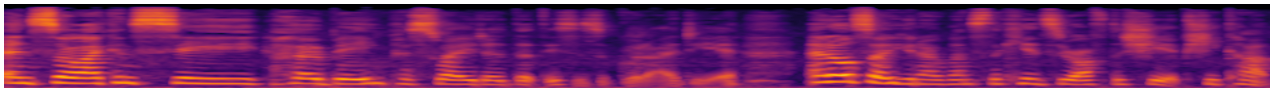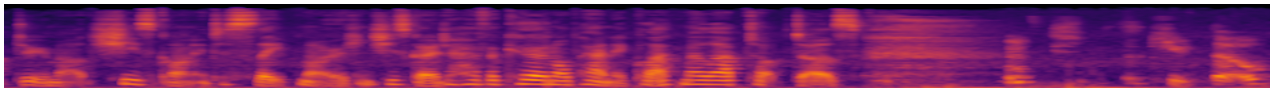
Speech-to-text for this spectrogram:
And so I can see her being persuaded that this is a good idea. And also, you know, once the kids are off the ship, she can't do much. She's gone into sleep mode and she's going to have a kernel panic like my laptop does. So cute though.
